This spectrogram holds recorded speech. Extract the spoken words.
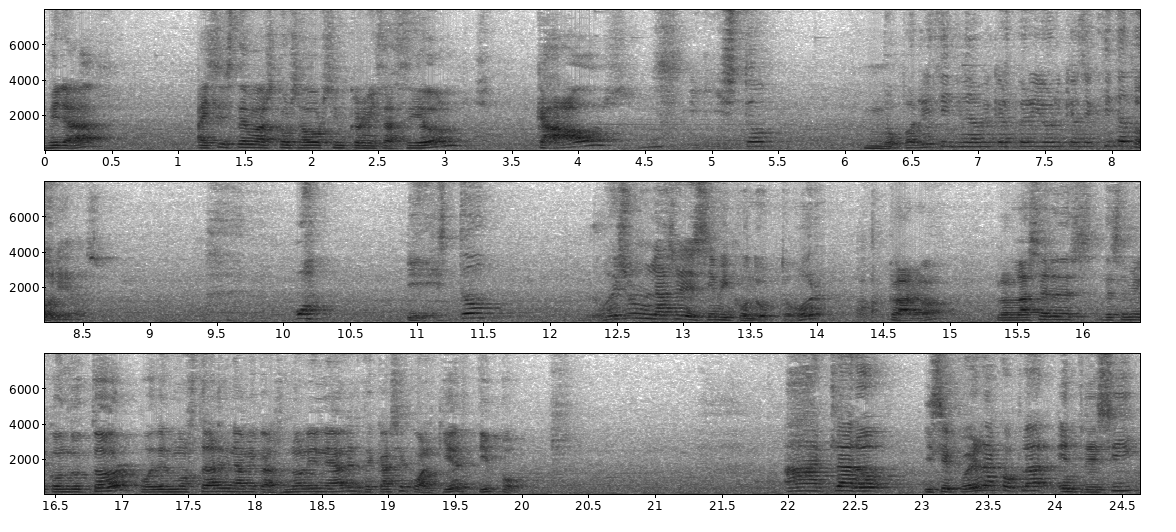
Mira, hay sistemas con sabor sincronización, caos. ¿Y esto? ¿No parece dinámicas periódicas excitatorias? ¡Oh! ¿Y esto? ¿No es un láser semiconductor? Claro, los láseres de semiconductor pueden mostrar dinámicas no lineales de casi cualquier tipo. Ah, claro, y se pueden acoplar entre sí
